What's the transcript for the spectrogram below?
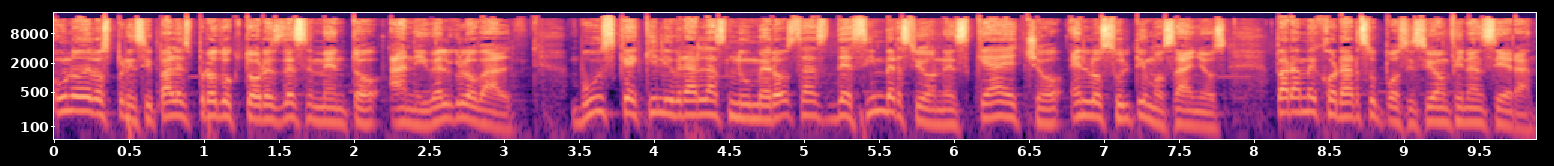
uno de los principales productores de cemento a nivel global, busca equilibrar las numerosas desinversiones que ha hecho en los últimos años para mejorar su posición financiera,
